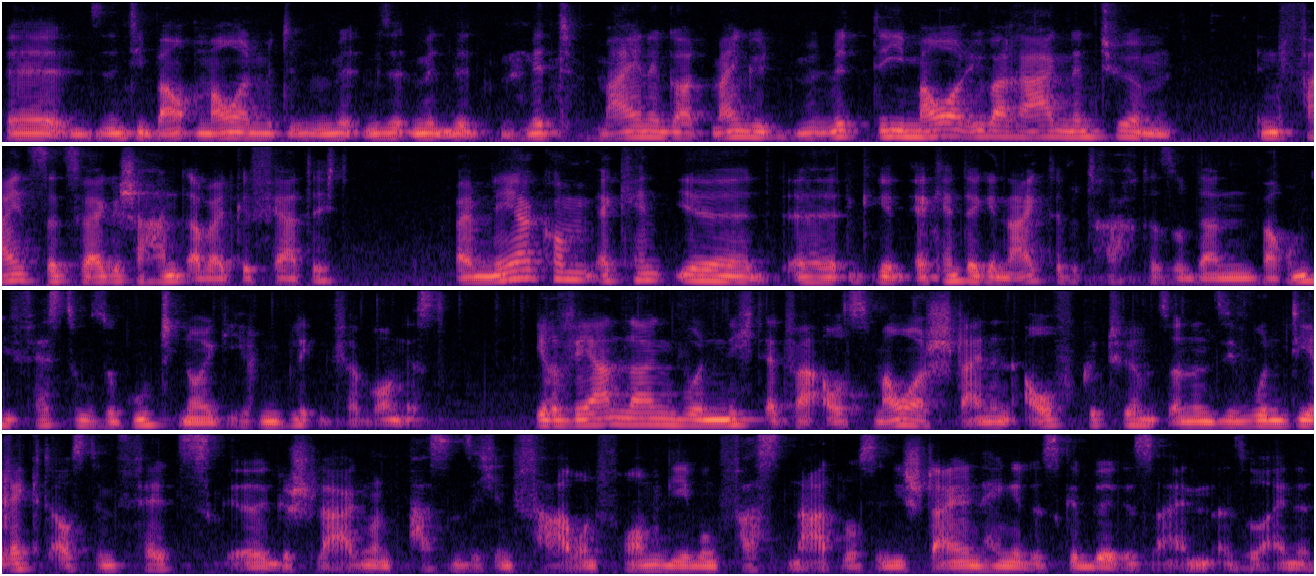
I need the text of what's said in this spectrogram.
äh, sind die Bau Mauern mit, mit, mit, mit, mit, meine Gott, mein Güte, mit, die Mauern überragenden Türmen. in feinster zwergischer Handarbeit gefertigt. Beim Näherkommen erkennt ihr, äh, erkennt der geneigte Betrachter so dann, warum die Festung so gut neugierigen Blicken verborgen ist. Ihre Wehranlagen wurden nicht etwa aus Mauersteinen aufgetürmt, sondern sie wurden direkt aus dem Fels äh, geschlagen und passen sich in Farbe und Formgebung fast nahtlos in die steilen Hänge des Gebirges ein. Also eine,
